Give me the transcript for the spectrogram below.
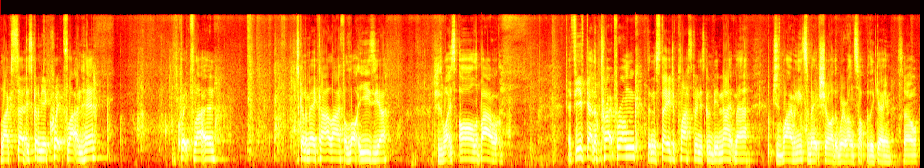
Like I said, it's gonna be a quick flatten here quick flatten. It's gonna make our life a lot easier, which is what it's all about. If you get the prep wrong, then the stage of plastering is gonna be a nightmare, which is why we need to make sure that we're on top of the game. So,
